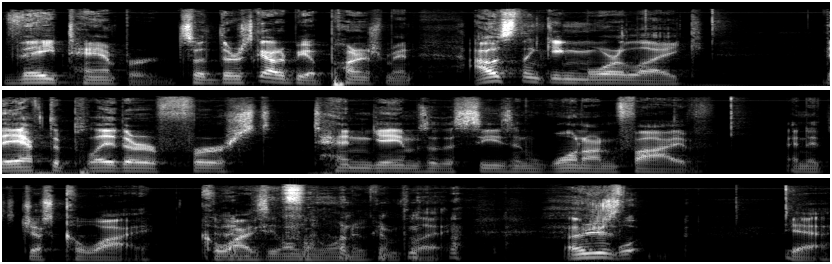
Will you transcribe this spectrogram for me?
they tampered, so there's got to be a punishment. I was thinking more like they have to play their first ten games of the season one on five, and it's just Kawhi. Kawhi's the only one who can play. I'm just yeah.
